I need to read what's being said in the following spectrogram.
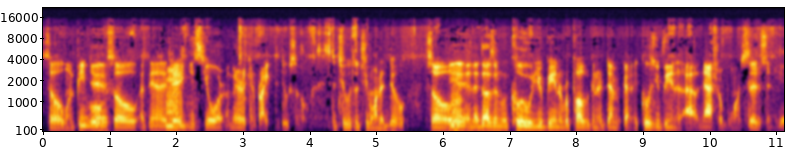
So when people, Yeah. so at the end of the Mm. day, it's your American right to do so, to choose what you want to do. So, Yeah. and that doesn't include you being a Republican or Democrat. It includes you being a, a natural born citizen here.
